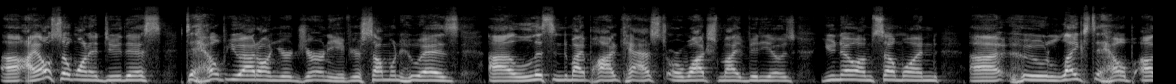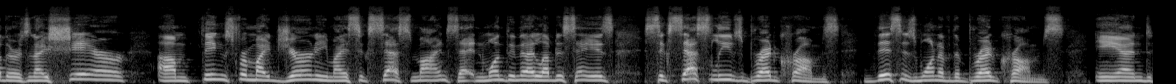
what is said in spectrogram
Uh, I also want to do this to help you out on your journey. If you're someone who has uh, listened to my podcast or watched my videos, you know I'm someone uh, who likes to help others and I share um, things from my journey, my success mindset. And one thing that I love to say is success leaves breadcrumbs. This is one of the breadcrumbs. And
